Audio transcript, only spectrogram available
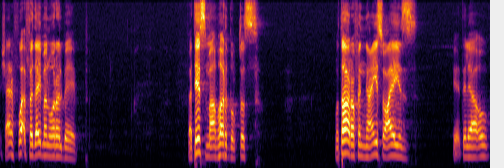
مش عارف واقفة دايما ورا الباب. فتسمع برضو القصة. وتعرف إن عيسو عايز يقتل يعقوب.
